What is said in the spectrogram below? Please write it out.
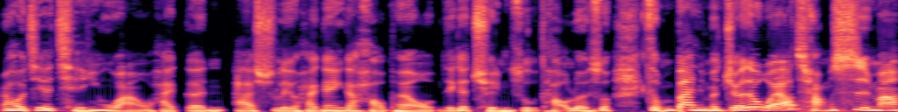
然后我记得前一晚我还跟 Ashley，我还跟一个好朋友我们这个群组讨论说怎么办？你们觉得我要尝试吗？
